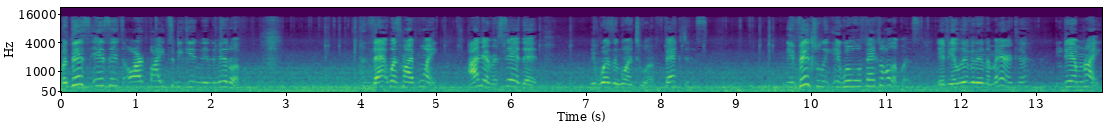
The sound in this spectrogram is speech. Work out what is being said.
But this isn't our fight to be getting in the middle of. That was my point. I never said that it wasn't going to affect us. Eventually, it will affect all of us. If you're living in America, you're damn right.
